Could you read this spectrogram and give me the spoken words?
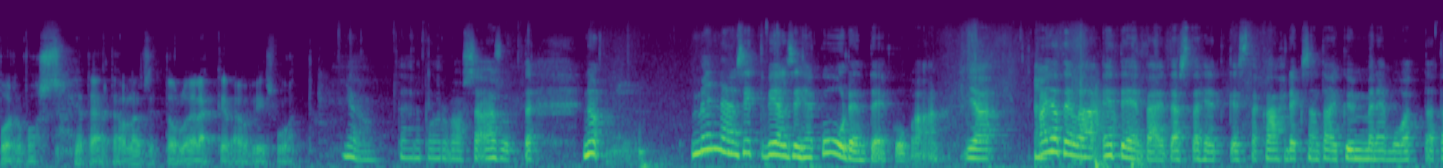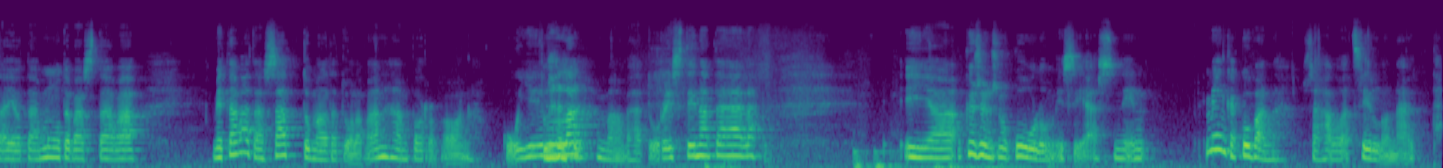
Porvoossa. Ja täältä olen sitten ollut eläkkeellä jo viisi vuotta. Joo, täällä Porvoossa asutte. No, Mennään sitten vielä siihen kuudenteen kuvaan ja ajatellaan eteenpäin tästä hetkestä kahdeksan tai kymmenen vuotta tai jotain muuta vastaavaa. Me tavataan sattumalta tuolla vanhan Porvoon kujilla. Mä oon vähän turistina täällä. Ja kysyn sun kuulumisias, niin minkä kuvan sä haluat silloin näyttää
